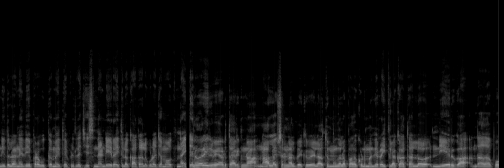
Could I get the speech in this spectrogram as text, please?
నిధులు అనేది ప్రభుత్వం అయితే విడుదల చేసిందండి. రైతుల ఖాతాలు కూడా జమ అవుతున్నాయి. జనవరి ఇరవై ఆరు తారీఖున నాలుగు లక్షల నలభై ఒక వేల తొమ్మిది వందల పదకొండు మంది రైతుల ఖాతాల్లో నేరుగా దాదాపు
